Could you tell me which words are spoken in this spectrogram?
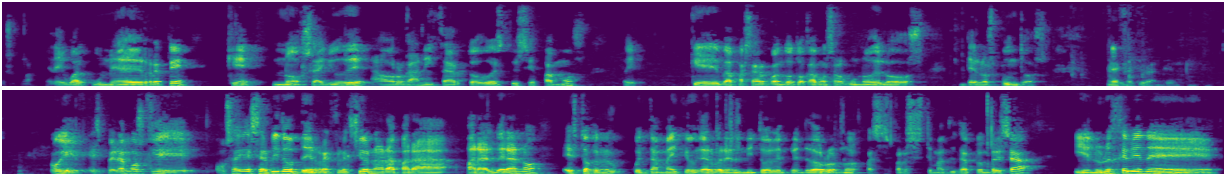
pues bueno, me da igual, un ERP que nos ayude a organizar todo esto y sepamos oye, qué va a pasar cuando tocamos alguno de los, de los puntos. Efectivamente. Oye, esperamos que os haya servido de reflexión ahora para, para el verano. Esto que nos cuenta Michael Gerber en el mito del emprendedor, los nuevos pasos para sistematizar tu empresa. Y el lunes que viene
